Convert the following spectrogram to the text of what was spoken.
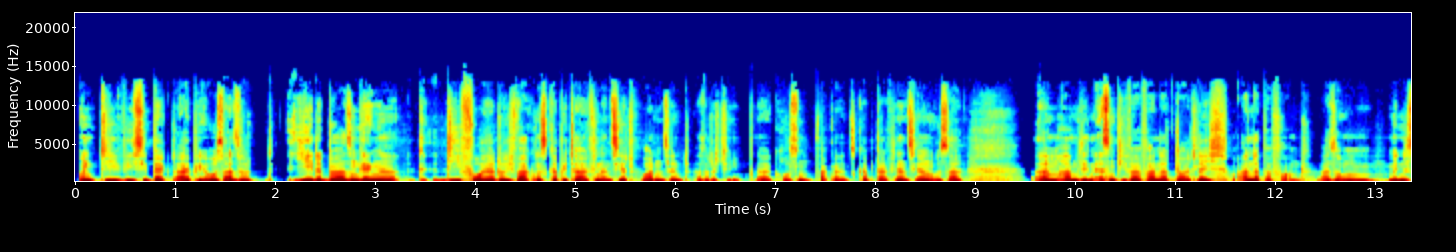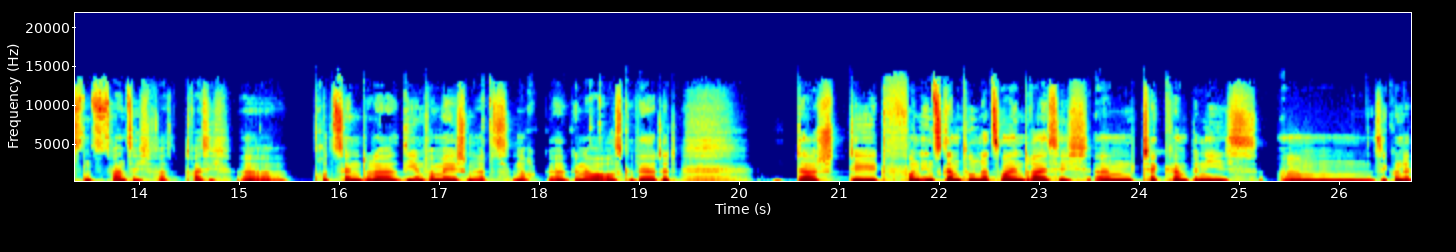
und die VC-backed IPOs, also jene Börsengänge, die vorher durch Wagniskapital finanziert worden sind, also durch die äh, großen Wagniskapitalfinanzierer in den USA, ähm, haben den S&P 500 deutlich underperformed. Also um mindestens 20, fast 30 äh, Prozent oder The Information hat es noch äh, genauer ausgewertet. Da steht von insgesamt 132 ähm, Tech Companies, ähm, Sekunde,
